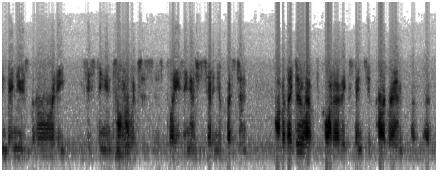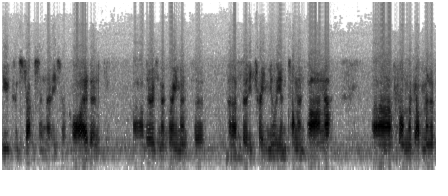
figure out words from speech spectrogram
in venues that are already existing in Tonga, which is, is pleasing, as you said in your question. Uh, but they do have quite an extensive program of, of new construction that is required, and uh, there is an agreement for uh, 33 million Tongan paanga uh, from the government of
